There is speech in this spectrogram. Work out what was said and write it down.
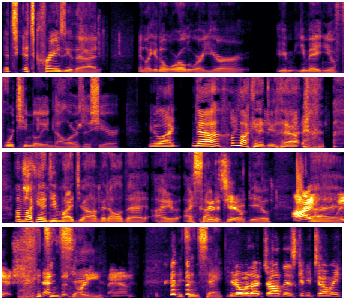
It's it's crazy that, and like in a world where you're you you made you know fourteen million dollars this year, you're like, nah, I'm not gonna do that. I'm not gonna do my job at all that I I signed up here to do. I Uh, wish. it's That's insane. dream, man. It's insane. You know where that job is? Can you tell me?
